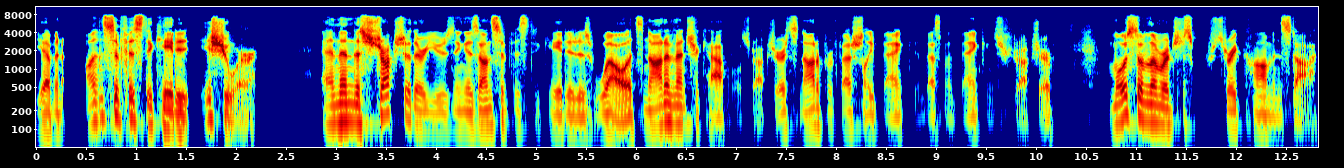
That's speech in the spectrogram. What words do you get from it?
you have an unsophisticated issuer, and then the structure they're using is unsophisticated as well. It's not a venture capital structure. It's not a professionally banked investment banking structure. Most of them are just straight common stock.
